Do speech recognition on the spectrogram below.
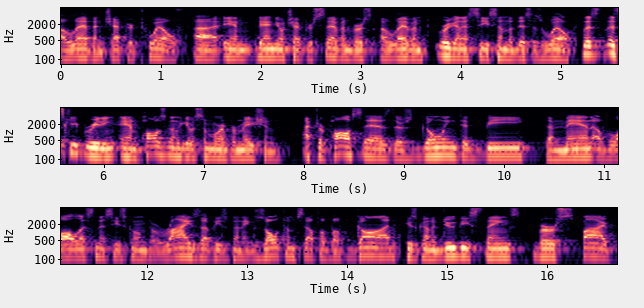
11, chapter 12. Uh, in Daniel chapter 7, verse 11, we're going to see some of this as well. Let's, let's keep reading, and Paul's going to give us some more information after Paul says there's going to be the man of lawlessness, he's going to rise up, he's going to exalt himself above God, he's going to do these things. Verse 5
